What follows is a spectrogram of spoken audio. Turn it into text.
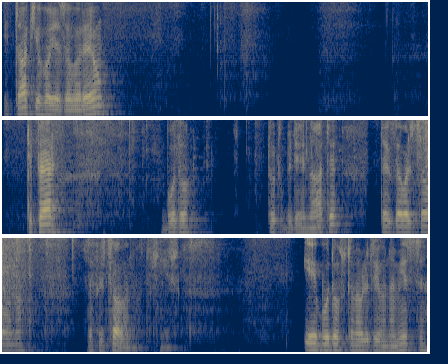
І так його я заварив. Тепер буду тут відгинати, так завальцовано, зафільцовано, точніше. І буду встановлювати його на місце.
